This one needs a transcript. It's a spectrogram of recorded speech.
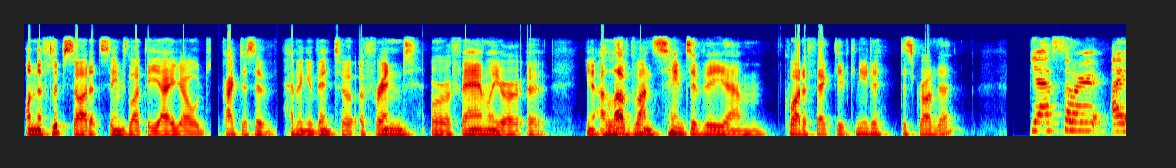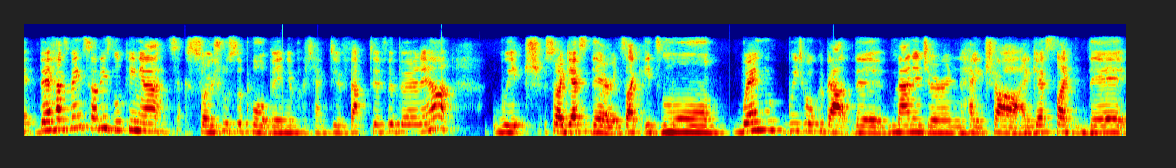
on the flip side, it seems like the age-old practice of having a vent to a friend or a family or a, you know a loved one seemed to be um, quite effective. Can you de- describe that? Yeah, so I, there has been studies looking at social support being a protective factor for burnout, which so I guess there it's like it's more when we talk about the manager and HR, I guess like their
